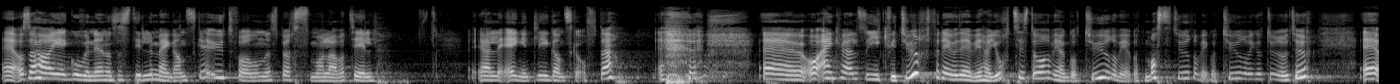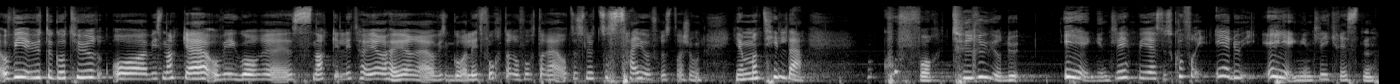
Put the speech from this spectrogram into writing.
Eh, og så har jeg en god venninne som stiller meg ganske utfordrende spørsmål av og til. Eller egentlig ganske ofte. Eh, og en kveld så gikk vi tur, for det er jo det vi har gjort siste år. Vi har gått tur, og vi har gått masse tur, og vi har gått tur, og vi har gått tur. Og, tur. Eh, og vi er ute og går tur, og vi snakker, og vi går, snakker litt høyere og høyere, og vi går litt fortere og fortere, og til slutt så sier jo frustrasjon Ja, Mathilde, hvorfor tror du egentlig på Jesus? Hvorfor er du egentlig kristen?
